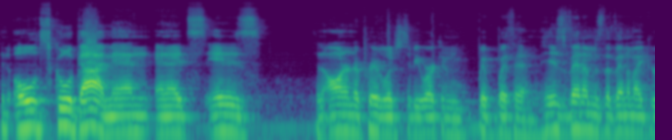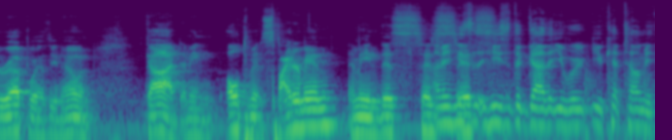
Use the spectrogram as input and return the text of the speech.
an old school guy, man, and it's it is an honor and a privilege to be working with, with him. His Venom is the Venom I grew up with, you know, and God, I mean, Ultimate Spider-Man. I mean, this is I mean, he's the, he's the guy that you were you kept telling me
